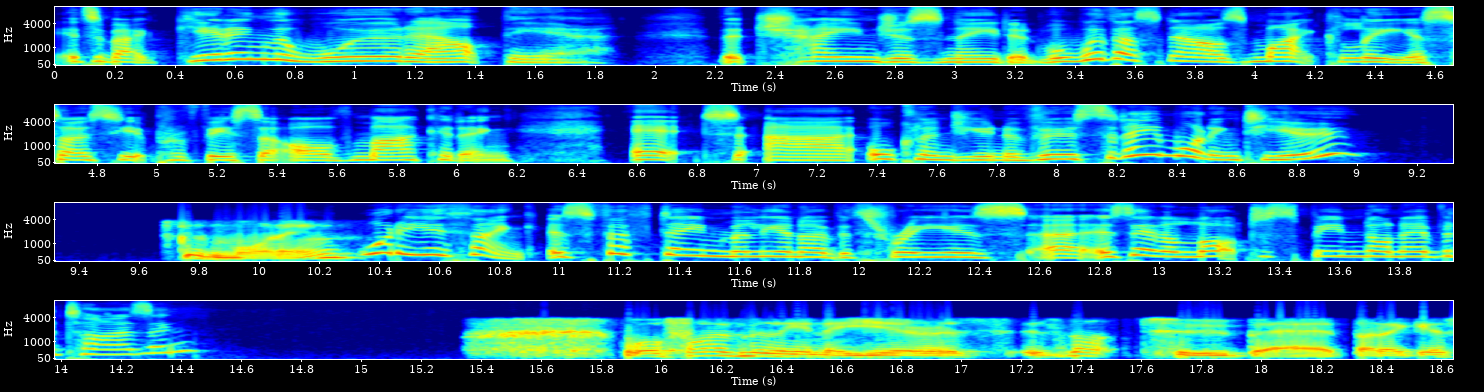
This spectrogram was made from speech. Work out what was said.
it's about getting the word out there that change is needed. Well, with us now is Mike Lee, Associate Professor of Marketing at uh, Auckland University. Morning to you. Good morning. What do you think? Is 15 million over three years, uh, is that a lot to spend on advertising? Well, five million a year is, is not too bad, but I guess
